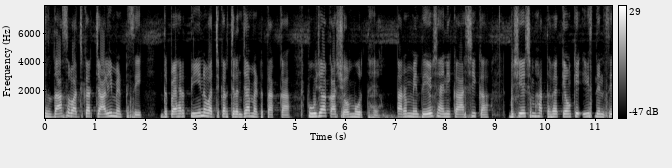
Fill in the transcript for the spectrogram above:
दस बजकर चालीस मिनट से दोपहर तीन बजकर चौरंजा मिनट तक का पूजा का शुभ मुहूर्त है। धर्म में देवशैनी काशी का विशेष महत्व है क्योंकि इस दिन से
